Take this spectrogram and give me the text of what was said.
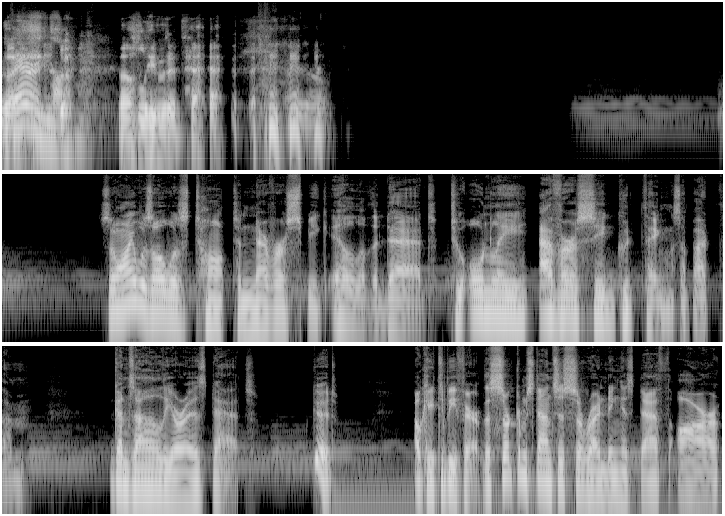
Fair enough. I'll leave it at that. You know. So I was always taught to never speak ill of the dead, to only ever say good things about them. Gonzalo Lira is dead. Good. Okay, to be fair, the circumstances surrounding his death are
